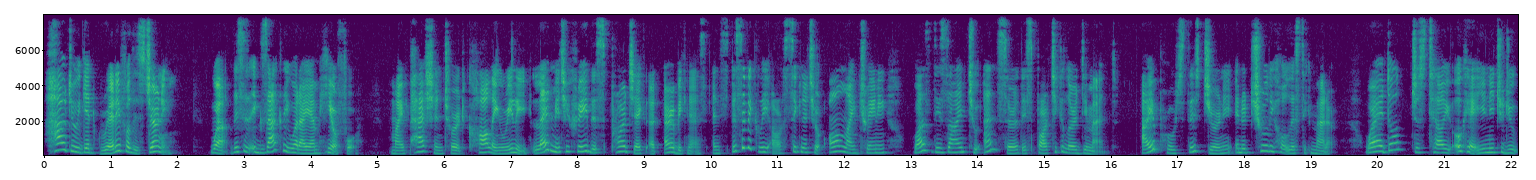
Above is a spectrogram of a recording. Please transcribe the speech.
how do we get ready for this journey? Well, this is exactly what I am here for. My passion toward calling really led me to create this project at Arabic Nest, and specifically our signature online training was designed to answer this particular demand. I approach this journey in a truly holistic manner, where I don't just tell you, okay, you need to do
